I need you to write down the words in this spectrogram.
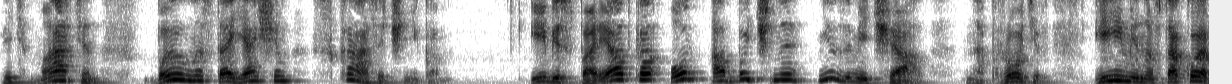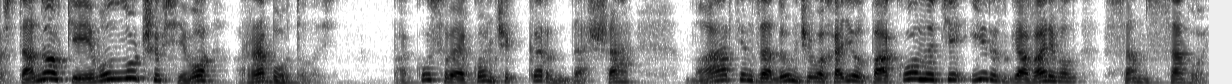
ведь Мартин был настоящим сказочником. И беспорядка он обычно не замечал. Напротив, именно в такой обстановке ему лучше всего работалось. Покусывая кончик карандаша, Мартин задумчиво ходил по комнате и разговаривал сам с собой.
